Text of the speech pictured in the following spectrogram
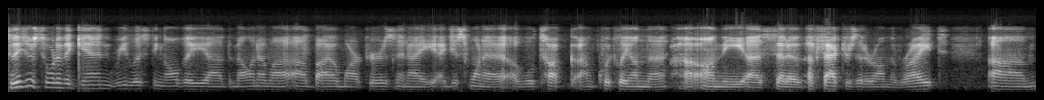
So these are sort of again relisting all the uh, the melanoma uh, biomarkers, and I, I just want to uh, we'll talk um, quickly on the uh, on the uh, set of, factors that are on the right. Um,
